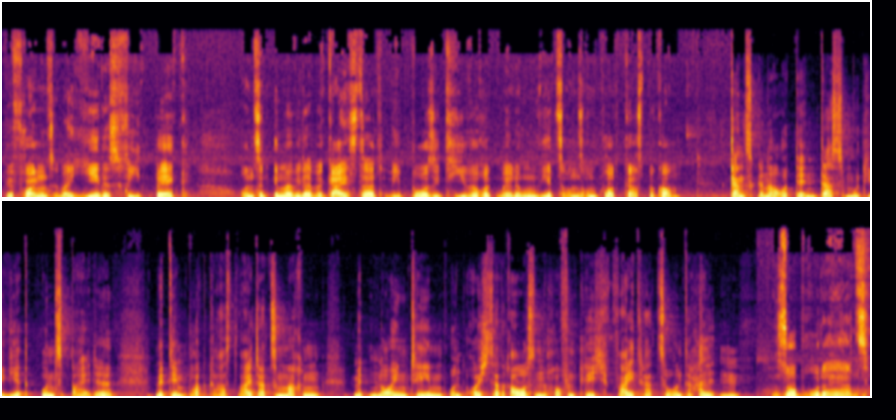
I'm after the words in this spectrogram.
Wir freuen uns über jedes Feedback und sind immer wieder begeistert, wie positive Rückmeldungen wir zu unserem Podcast bekommen. Ganz genau, denn das motiviert uns beide, mit dem Podcast weiterzumachen, mit neuen Themen und euch da draußen hoffentlich weiter zu unterhalten. So, Bruderherz,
